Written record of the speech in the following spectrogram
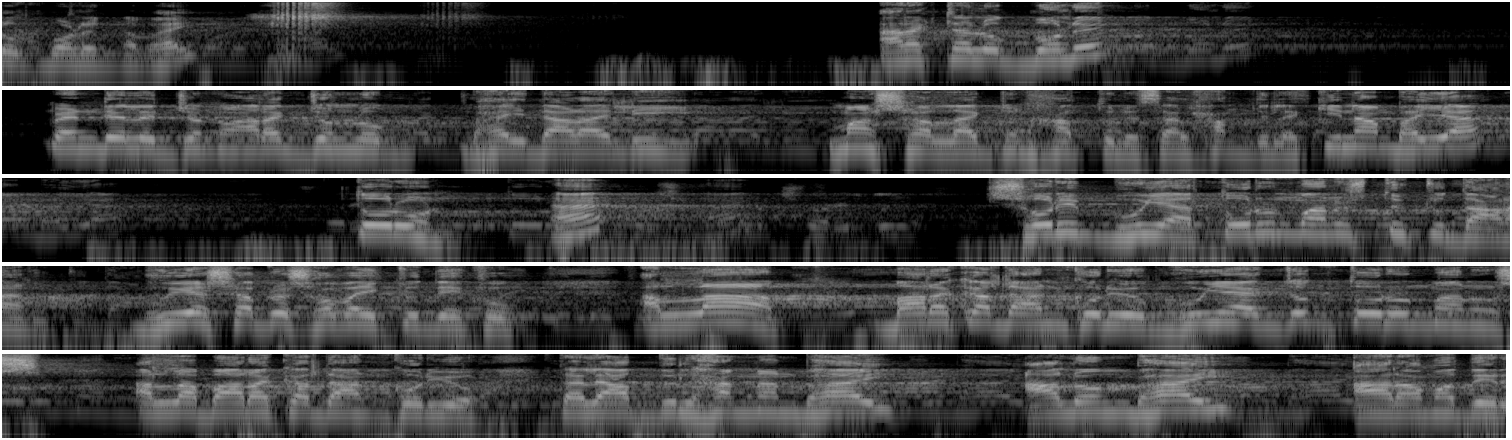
লোক বলেন না ভাই। আরেকটা লোক বলেন প্যান্ডেলের জন্য আরেকজন লোক, ভাই দাঁড়াইলি মাশাল্লাহ একজন হাত তুলেছে, আলহামদুলিল্লাহ। কি নাম ভাইয়া? তরুণ হ্যাঁ? শরীফ ভুইয়া, তরুণ মানুষ তো একটু দাঁড়ান। ভুইয়া সাহেবরা সবাই একটু দেখুক। আল্লাহ, বারাকা দান করিও। ভুইয়া একজন তরুণ মানুষ। আল্লাহ, বারাকা দান করিও। তাহলে আব্দুল হান্নান ভাই, আলম ভাই, আর আমাদের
